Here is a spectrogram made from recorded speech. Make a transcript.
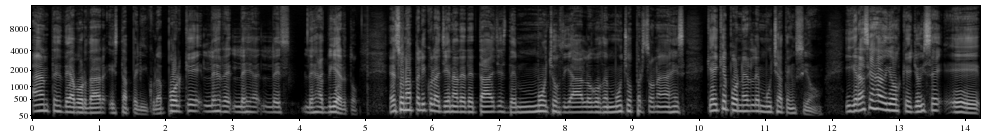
antes de abordar esta película, porque les, les les advierto, es una película llena de detalles, de muchos diálogos, de muchos personajes, que hay que ponerle mucha atención. Y gracias a Dios que yo hice eh,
